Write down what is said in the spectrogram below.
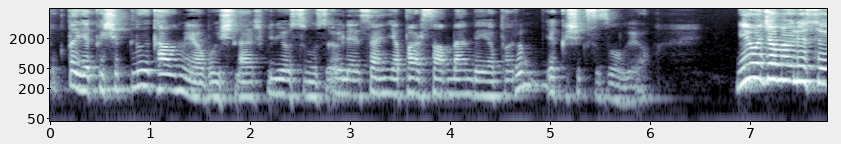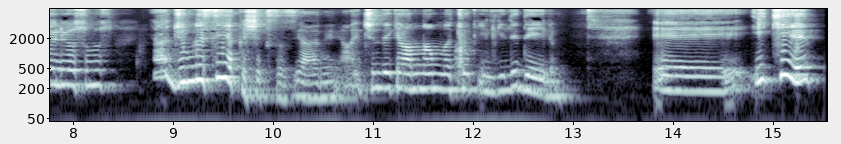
Çok da yakışıklı kalmıyor bu işler biliyorsunuz. Öyle sen yaparsan ben de yaparım yakışıksız oluyor. Niye hocam öyle söylüyorsunuz? Ya cümlesi yakışıksız yani. Ya içindeki anlamla çok ilgili değilim. Ee, iki,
